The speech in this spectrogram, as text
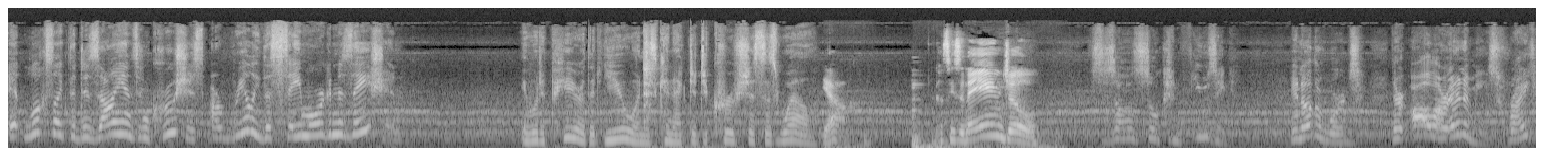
it looks like the Desians and Cruxis are really the same organization. It would appear that Yuan is connected to Cruxis as well. Yeah. Because he's an angel. This is all so confusing. In other words, they're all our enemies, right?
